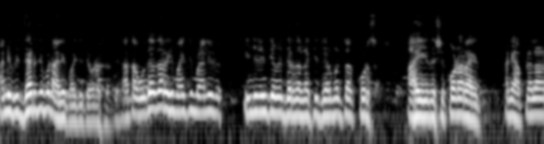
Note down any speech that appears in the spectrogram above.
आणि विद्यार्थी पण आले पाहिजे तेवढ्यासाठी. आता उद्या जर ही माहिती मिळाली इंजिनिअरिंगच्या विद्यार्थ्यांना की जर्मनचा कोर्स आहे इथं शिकवणार आहेत आणि आपल्याला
